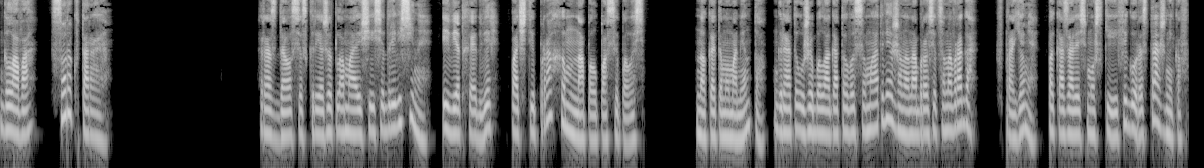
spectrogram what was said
Глава 42. Раздался скрежет ломающейся древесины, и ветхая дверь почти прахом на пол посыпалась. Но к этому моменту Грата уже была готова самоотверженно наброситься на врага. В проеме показались мужские фигуры стражников.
